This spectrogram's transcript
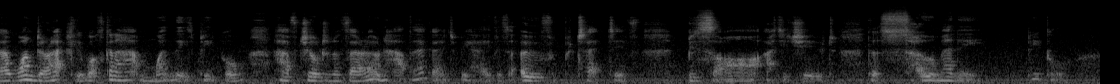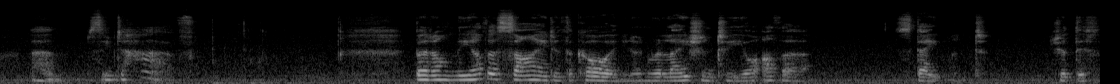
I wonder actually what's going to happen when these people have children of their own, how they're going to behave. This overprotective, bizarre attitude that so many people um, seem to have. But on the other side of the coin, you know, in relation to your other statement, should this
